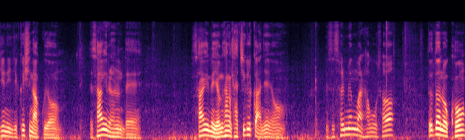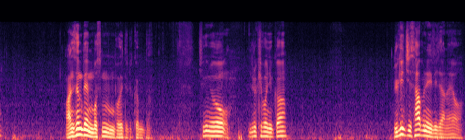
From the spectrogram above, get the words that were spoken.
이는 이제 끝이 났고요. 상의를 하는데 상의는 영상을 다 찍을 거 아니에요. 그래서 설명만 하고서 뜯어놓고 완성된 모습만 보여드릴 겁니다. 지금 요 이렇게 보니까 6인치 4분의 1이잖아요.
